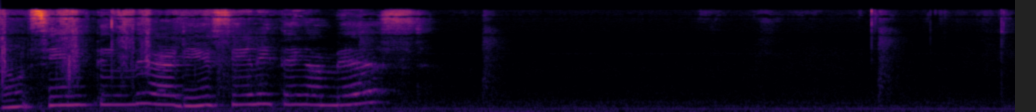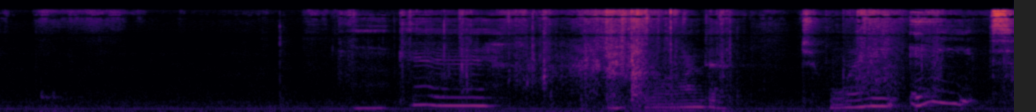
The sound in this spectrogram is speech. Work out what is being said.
Don't see anything there. Do you see anything I missed? Okay. Let's go on to 28.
